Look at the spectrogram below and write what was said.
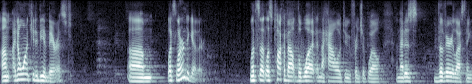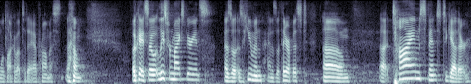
um, I don't want you to be embarrassed. Um, let's learn together. Let's, uh, let's talk about the what and the how of doing friendship well. And that is the very last thing we'll talk about today, I promise. Um, okay, so at least from my experience as a, as a human and as a therapist, um, uh, time spent together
